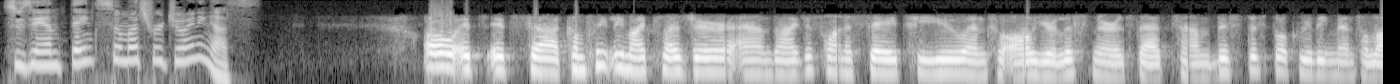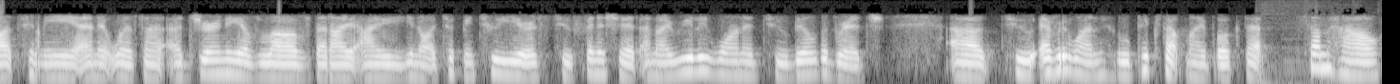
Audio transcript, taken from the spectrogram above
Suzanne, thanks so much for joining us. Oh, it's it's uh, completely my pleasure, and I just want to say to you and to all your listeners that um, this this book really meant a lot to me, and it was a, a journey of love that I, I you know it took me two years to finish it, and I really wanted to build a bridge uh, to everyone who picks up my book that somehow,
